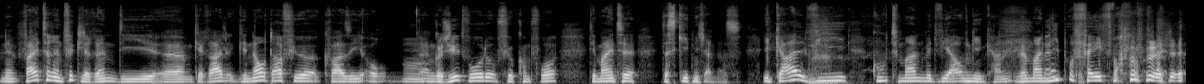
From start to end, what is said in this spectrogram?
eine weitere Entwicklerin, die äh, gerade genau dafür quasi auch engagiert wurde für Komfort, die meinte, das geht nicht anders. Egal wie gut man mit VR umgehen kann, wenn man Leap of Faith machen würde,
